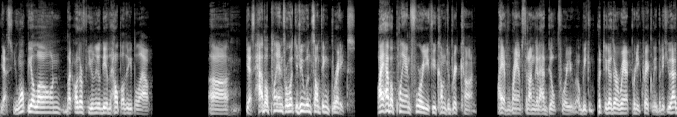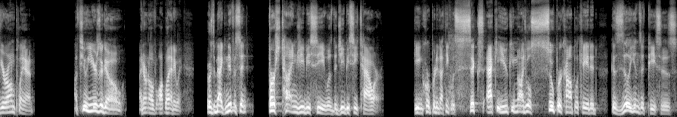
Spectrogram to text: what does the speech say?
yes, you won't be alone, but other you'll be able to help other people out. Uh, yes, have a plan for what to do when something breaks. I have a plan for you if you come to BrickCon. I have ramps that I'm going to have built for you. We can put together a ramp pretty quickly, but if you have your own plan, a few years ago, I don't know if, well, anyway, there was a magnificent first time GBC was the GBC Tower. He incorporated, I think, was six Akiyuki modules, super complicated, gazillions of pieces,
